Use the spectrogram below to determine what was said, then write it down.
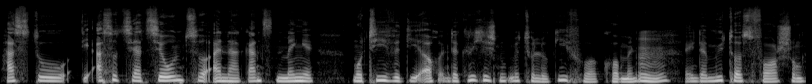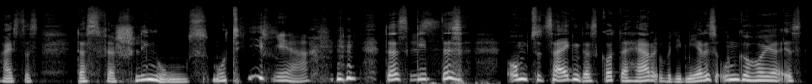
hast du die Assoziation zu einer ganzen Menge Motive, die auch in der griechischen Mythologie vorkommen. Mhm. In der Mythosforschung heißt das das Verschlingungsmotiv. Ja. Das Süß. gibt es, um zu zeigen, dass Gott der Herr über die Meeresungeheuer ist.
